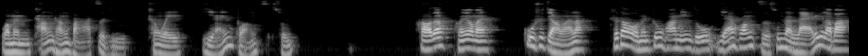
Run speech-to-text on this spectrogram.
我们常常把自己称为炎黄子孙。好的，朋友们，故事讲完了，知道我们中华民族炎黄子孙的来历了吧？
